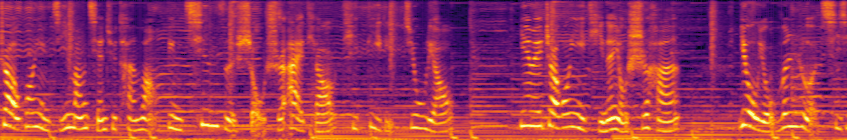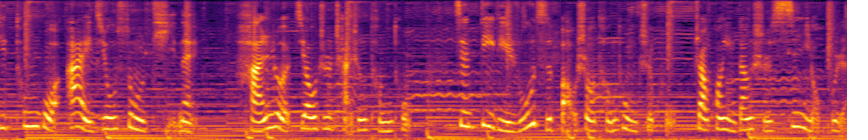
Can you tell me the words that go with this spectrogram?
赵匡胤急忙前去探望，并亲自手持艾条替弟弟灸疗。因为赵光义体内有湿寒，又有温热气息通过艾灸送入体内，寒热交织产生疼痛。见弟弟如此饱受疼痛之苦，赵匡胤当时心有不忍，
